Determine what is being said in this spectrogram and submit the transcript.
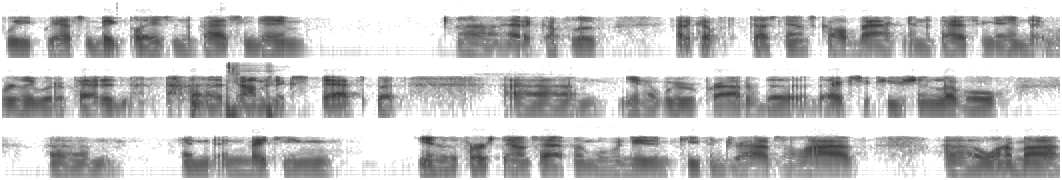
week. We had some big plays in the passing game. Uh, had a couple of had a couple of touchdowns called back in the passing game that really would have padded Dominic's stats, but um, you know we were proud of the, the execution level um, and and making you know the first downs happen when we needed them, keeping drives alive. Uh, one of my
